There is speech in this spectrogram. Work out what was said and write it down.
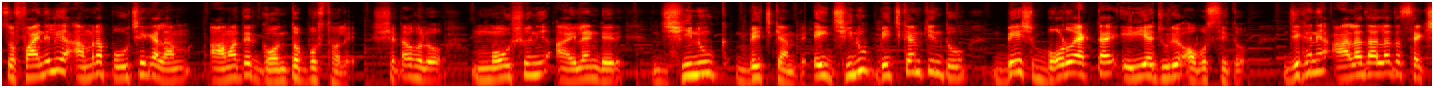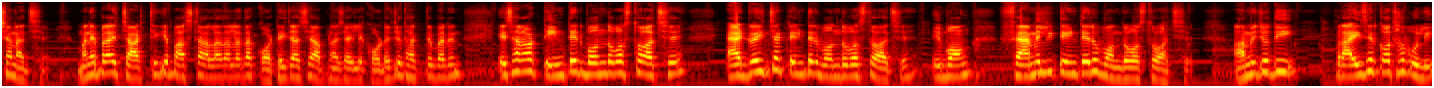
সো ফাইনালি আমরা পৌঁছে গেলাম আমাদের গন্তব্যস্থলে। সেটা হলো মৌসুনি আইল্যান্ডের ঝিনুক বিচ ক্যাম্পে এই ঝিনুক বিচ ক্যাম্প কিন্তু বেশ বড় একটা এরিয়া জুড়ে অবস্থিত, যেখানে আলাদা আলাদা সেকশন আছে। মানে প্রায় চার থেকে পাঁচটা আলাদা আলাদা কটেজ আছে, আপনারা চাইলে কটেজে থাকতে পারেন। এছাড়াও টেন্টের বন্দোবস্ত আছে অ্যাডভেঞ্চার টেন্টের বন্দোবস্ত আছে এবং ফ্যামিলি টেন্টেরও বন্দোবস্ত আছে। আমি যদি প্রাইসের কথা বলি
